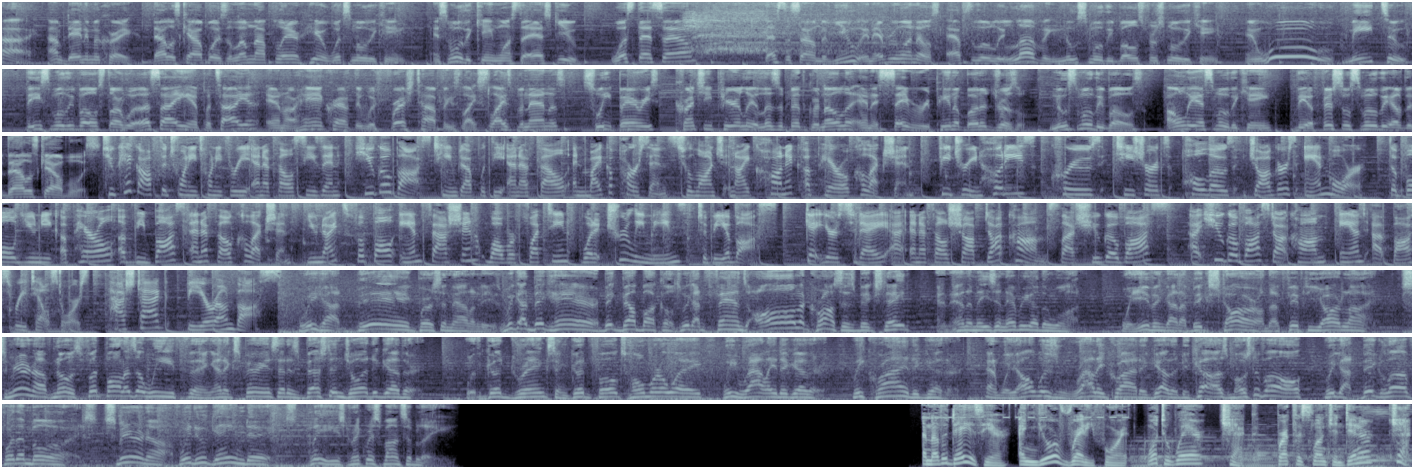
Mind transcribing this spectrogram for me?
Hi, I'm Danny McCray, Dallas Cowboys alumni player here with Smoothie King. And Smoothie King wants to ask you, what's that sound? That's the sound of you and everyone else absolutely loving new smoothie bowls from Smoothie King. And woo, me too. These smoothie bowls start with acai and pitaya and are handcrafted with fresh toppings like sliced bananas, sweet berries, crunchy purely Elizabeth granola, and a savory peanut butter drizzle. New smoothie bowls, only at Smoothie King, the official smoothie of the Dallas Cowboys. To kick off the 2023 NFL season, Hugo Boss teamed up with the NFL and Micah Parsons to launch an iconic apparel collection featuring hoodies, crews, t shirts, polos, joggers, and more. The bold, unique apparel of the Boss NFL collection unites football and fashion while reflecting what it truly means to be a boss. Get yours today at nflshop.com slash Hugo Boss, at hugoboss.com, and at Boss retail stores. Hashtag be your own boss. We got big personalities. We got big hair, big belt buckles. We got fans all across this big state and enemies in every other one. We even got a big star on the 50 yard line. Smirnoff knows football is a we thing, an experience that is best enjoyed together. With good drinks and good folks home or away, we rally together. We cry together. And we always rally cry together because, most of all, we got big love for them boys. Smirnoff, we do game days. Please drink responsibly. Another day is here, and you're ready for it. What to wear? Check. Breakfast, lunch, and dinner? Check.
